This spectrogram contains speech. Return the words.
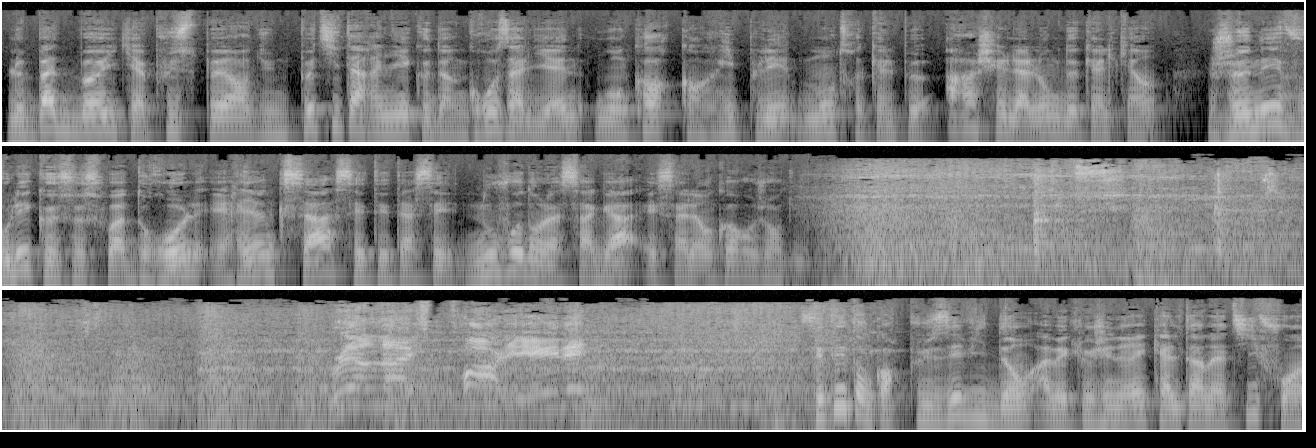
le bad boy qui a plus peur d'une petite araignée que d'un gros alien, ou encore quand Ripley montre qu'elle peut arracher la langue de quelqu'un. Jeunet voulait que ce soit drôle, et rien que ça, c'était assez nouveau dans la saga, et ça l'est encore aujourd'hui. C'était encore plus évident avec le générique alternatif où un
